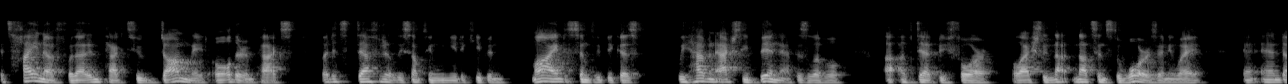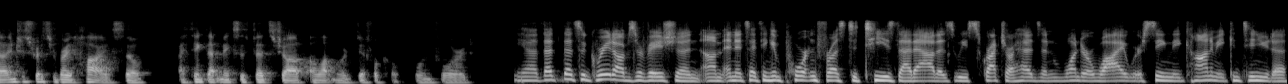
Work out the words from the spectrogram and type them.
it's high enough for that impact to dominate all other impacts, but it's definitely something we need to keep in mind simply because we haven't actually been at this level of debt before. Well, actually, not not since the wars anyway. And, and uh, interest rates are very high, so I think that makes the Fed's job a lot more difficult going forward. Yeah, that that's a great observation, um, and it's I think important for us to tease that out as we scratch our heads and wonder why we're seeing the economy continue to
